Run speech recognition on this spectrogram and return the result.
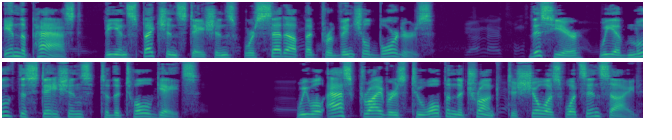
In the past, the inspection stations were set up at provincial borders. This year, we have moved the stations to the toll gates. We will ask drivers to open the trunk to show us what's inside,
